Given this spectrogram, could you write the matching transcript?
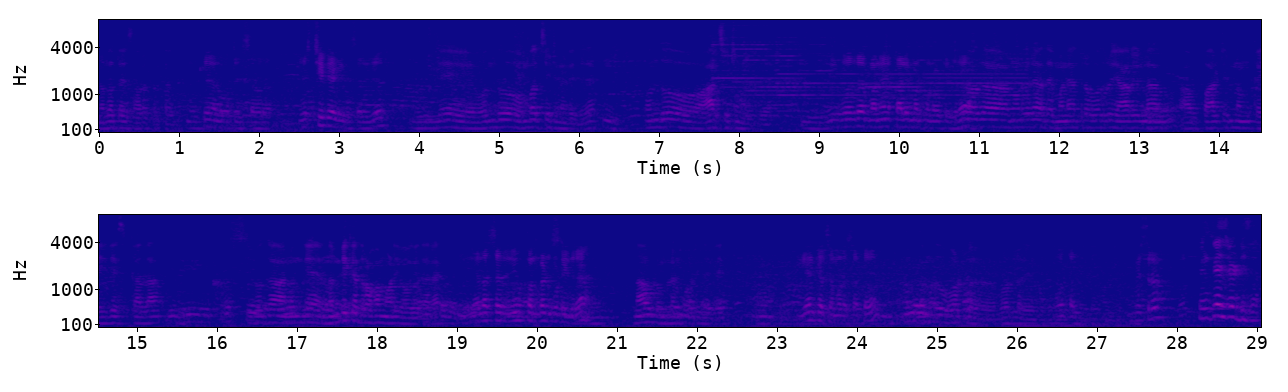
ನಲವತ್ತೈದು ಸಾವಿರ ಕಟ್ತಾ ಇದ್ದೀವಿ. ಮಂತ್ಲಿ ನಲವತ್ತೈದು ಸಾವಿರ. ಎಷ್ಟು ಚೀಟಿ ಆಗಿದೆ ಸರ್ ಈಗ? ಇಲ್ಲಿ ಒಂದು ಒಂಬತ್ತು ಚೀಟಿ ನಡೀತಿದೆ. ಒಂದು ಆರು ಚೀಟಿ ನಡೀತಿದೆ. ಈಗ ಹೋದ್ರೆ ಮನೆ ಖಾಲಿ ಮಾಡ್ಕೊಂಡು ಹೋಗ್ತಿದ್ರೆ ಅವಾಗ ನೋಡಿದ್ರೆ ಅದೇ ಮನೆ ಹತ್ರ ಹೋದ್ರು ಯಾರು ಇಲ್ಲ. ಆ ಪಾರ್ಟಿ ನಮ್ಮ ಕೈಗೆ ಸಿಕ್ಕಲ್ಲ. ಇವಾಗ ನಮಗೆ ನಂಬಿಕೆ ದ್ರೋಹ ಮಾಡಿ ಹೋಗಿದ್ದಾರೆ. ಎಲ್ಲ ಸರ್ ನೀವು ಕಂಪ್ಲೇಂಟ್ ಕೊಟ್ಟಿದ್ದೀರಾ? ನಾವು ಕಂಪ್ಲೇಂಟ್ ಕೊಟ್ಟಿದ್ದೇವೆ. ಏನು ಕೆಲಸ ಮಾಡೋ ಸರ್ ತಾವು? ನಮ್ಮದು ಹೋಟ್ಲ್ ಹೋಟ್ಲ್ ಹೋಟೆಲ್ ಹೆಸರು ವೆಂಕಟೇಶ್ ರೆಡ್ಡಿ ಸರ್.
